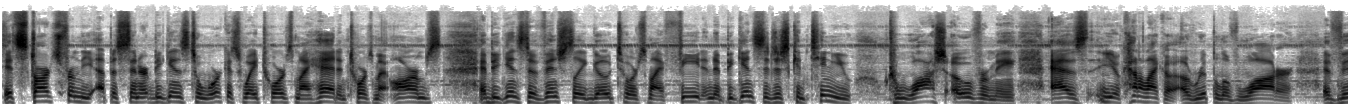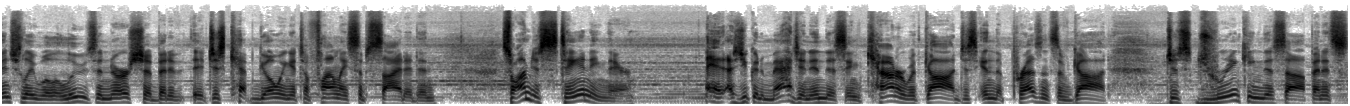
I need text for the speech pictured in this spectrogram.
It starts from the epicenter, it begins to work its way towards my head and towards my arms, and begins to eventually go towards my feet, and it begins to just continue to wash over me as, you know, kind of like a, a ripple of water. Eventually will lose inertia, but it, it just kept going until finally subsided. And so I'm just standing there as you can imagine, in this encounter with God, just in the presence of God, just drinking this up. And it's,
